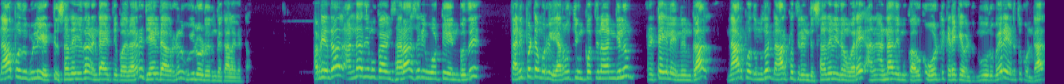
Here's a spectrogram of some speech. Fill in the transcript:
நாற்பது புள்ளி எட்டு சதவீதம் ரெண்டாயிரத்தி பதினாறு ஜெயலலிதா அவர்கள் உயிரோடு இருந்த காலகட்டம். அப்படி என்றால் அதிமுகவின் சராசரி ஓட்டு என்பது தனிப்பட்ட முறையில் இருநூத்தி முப்பத்தி நான்கிலும் இரட்டையிலை நின்றால் நாற்பது முதல் நாற்பத்தி ரெண்டு சதவீதம் வரை அதிமுகவுக்கு ஓட்டு கிடைக்க வேண்டும். நூறு பேரை எடுத்துக்கொண்டால்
